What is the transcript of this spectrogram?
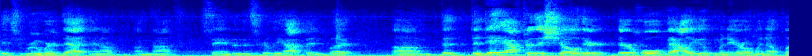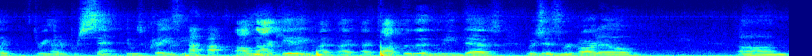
it's rumored that, and I'm, I'm, not saying that this really happened, but um, the, the day after this show, their, their whole value of Monero went up like 300%. It was crazy. I'm not kidding. I, I, have talked to the lead devs, which is Ricardo, um,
